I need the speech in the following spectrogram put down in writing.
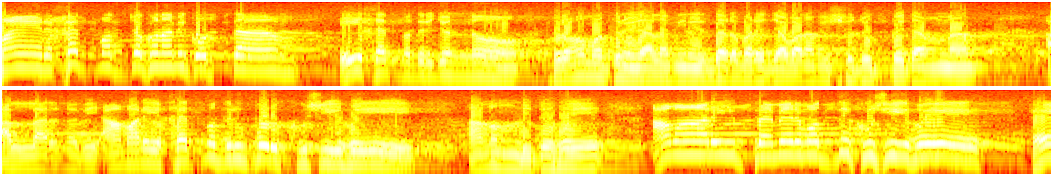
মায়ের খেদমত যখন আমি করতাম এই খেদমতের জন্য রহমতুল আলমিনের দরবারে যাবার আমি সুযোগ পেতাম না। আল্লাহর নবী আমার এই খেদমতের উপর খুশি হয়ে, আনন্দিত হয়ে, আমার এই প্রেমের মধ্যে খুশি হয়ে, হে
